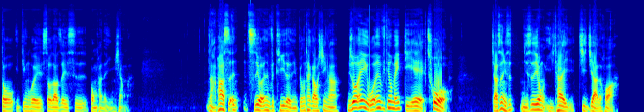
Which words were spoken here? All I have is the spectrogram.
都一定会受到这一次崩盘的影响嘛。哪怕是 N 持有 NFT 的，你不用太高兴啊。你说，哎、欸，我 NFT 都没跌，错。假设你是你是用以太计价的话，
